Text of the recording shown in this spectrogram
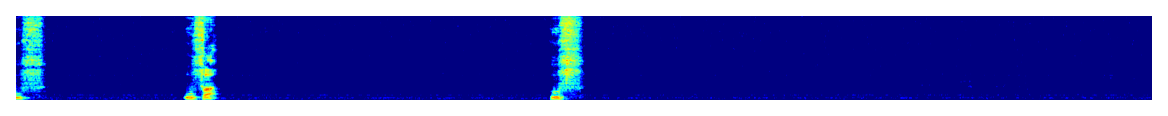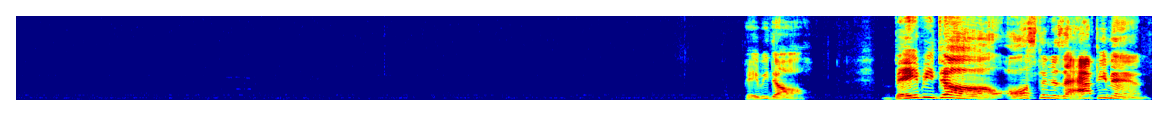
Oof. Oofa. Oof. Baby doll. Baby doll. Austin is a happy man.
